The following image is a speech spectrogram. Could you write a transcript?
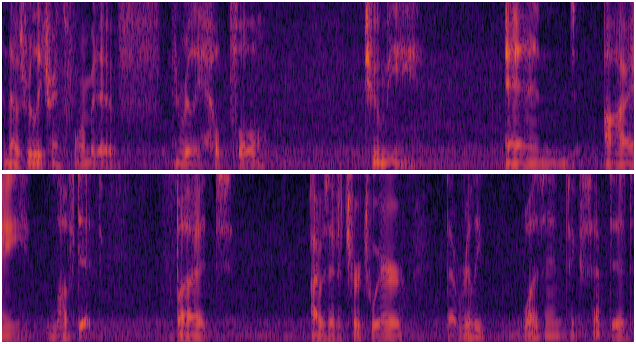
And that was really transformative and really helpful to me. And I loved it. But I was at a church where that really wasn't accepted.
